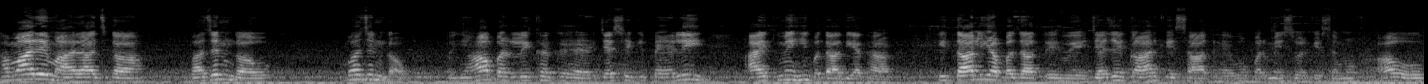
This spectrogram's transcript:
हमारे महाराज का भजन गाओ भजन गाओ। तो यहाँ पर लेखक है, जैसे कि पहली आयत में ही बता दिया था कि तालियाँ बजाते हुए जय जयकार के साथ है वो परमेश्वर के समूह आओ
